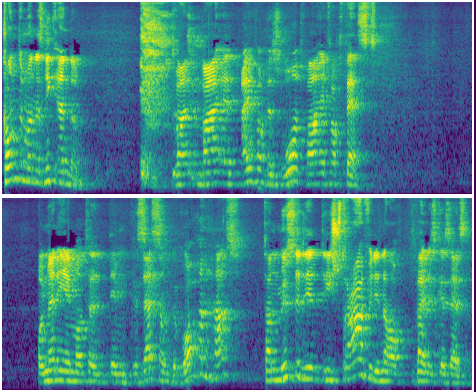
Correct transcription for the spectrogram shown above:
konnte man das nicht ändern. War, war einfach, das Wort war einfach fest. Und wenn jemand dem Gesetz gebrochen hat, dann müsste die, die Strafe, die auch, weil das Gesetz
